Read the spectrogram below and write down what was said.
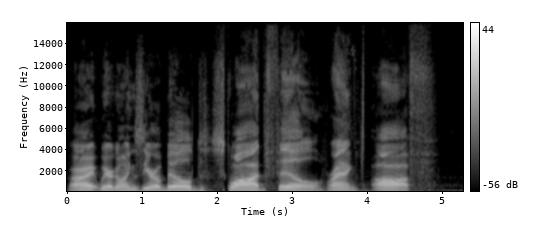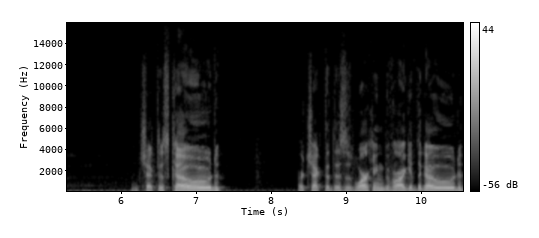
All right, we are going zero build, squad, fill, ranked, off. Check this code. Or check that this is working before I give the code.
